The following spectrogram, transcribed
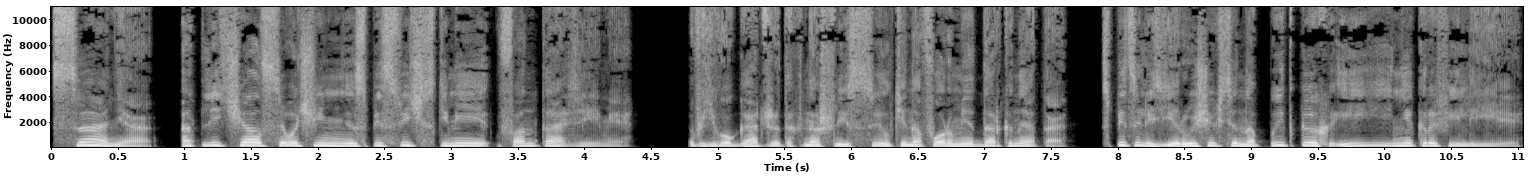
Саня отличался очень специфическими фантазиями. В его гаджетах нашли ссылки на форуме Даркнета, специализирующихся на пытках и некрофилии.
